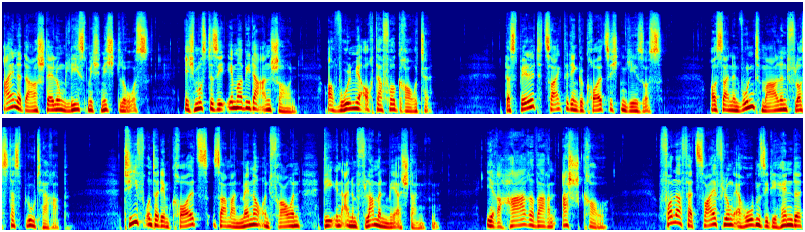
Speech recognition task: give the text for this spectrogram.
Eine Darstellung ließ mich nicht los. Ich musste sie immer wieder anschauen, obwohl mir auch davor graute. Das Bild zeigte den gekreuzigten Jesus. Aus seinen Wundmalen floss das Blut herab. Tief unter dem Kreuz sah man Männer und Frauen, die in einem Flammenmeer standen. Ihre Haare waren aschgrau. Voller Verzweiflung erhoben sie die Hände,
